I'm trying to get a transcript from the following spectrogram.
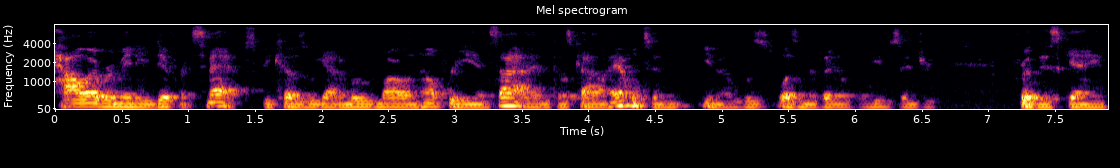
however many different snaps because we got to move Marlon Humphrey inside because Kyle Hamilton, you know, was wasn't available. He was injured for this game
